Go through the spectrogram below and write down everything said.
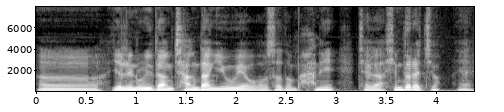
어, 열린우리당 창당 이후에 오서도 많이 제가 힘들었죠. 예.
